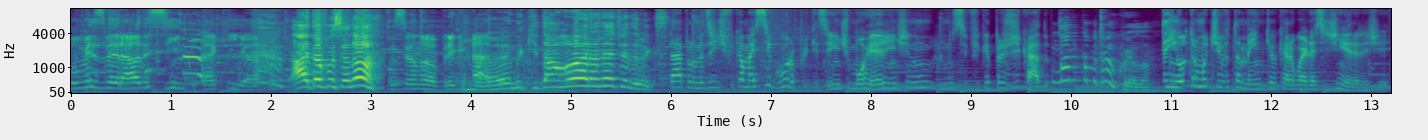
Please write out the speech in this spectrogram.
Uma esmeralda e cinco, tá aqui, ó. Ah, então funcionou? Funcionou, obrigado. Mano, que da hora, né, Pedrux? Tá, pelo menos a gente fica mais seguro, porque se a gente morrer, a gente não, não se fica prejudicado. Não estamos tranquilo. Tem outro motivo também que eu quero guardar esse dinheiro, LG,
